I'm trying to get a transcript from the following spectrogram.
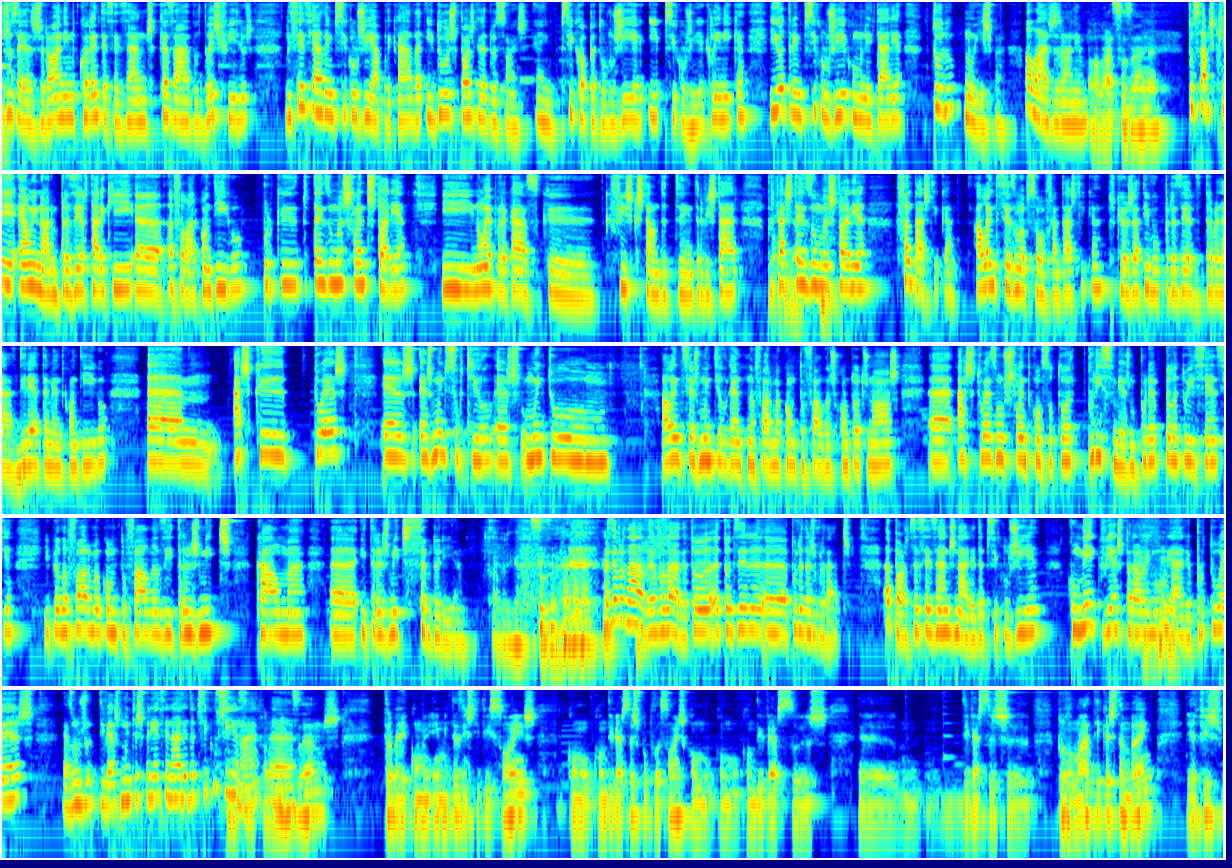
José Jerónimo, 46 anos, casado, dois filhos, licenciado em Psicologia Aplicada e duas pós-graduações, em Psicopatologia e Psicologia Clínica e outra em Psicologia Comunitária, tudo no ISPA. Olá, Jerónimo. Olá, Susana. Tu sabes que é um enorme prazer estar aqui uh, a falar contigo, porque tu tens uma excelente história e não é por acaso que, que fiz questão de te entrevistar, porque Obrigado. acho que tens uma história fantástica além de seres uma pessoa fantástica, porque eu já tive o prazer de trabalhar diretamente contigo, um, acho que tu és, és, és muito subtil, és muito. Além de seres muito elegante na forma como tu falas com todos nós, uh, acho que tu és um excelente consultor por isso mesmo, por, pela tua essência e pela forma como tu falas e transmites calma uh, e transmites sabedoria. Obrigado, Susana. Mas é verdade, é verdade. Eu estou a dizer uh, a pura das verdades. Após 16 anos na área da psicologia, como é que vieste parar o imobiliário? Porque tu és, és um, tiveste muita experiência na área da psicologia, sim, não é? Sim, foram uh, muitos anos. Trabalhei com, em muitas instituições, com, com diversas populações, com, com, com diversos, diversas problemáticas também. Eu fiz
